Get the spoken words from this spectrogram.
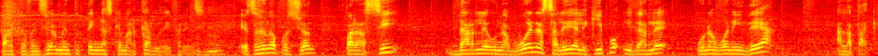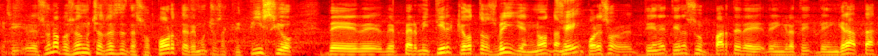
para que ofensivamente tengas que marcar la diferencia. Estás en una posición para así darle una buena salida al equipo y darle una buena idea al ataque. Sí, es una posición muchas veces de soporte, de mucho sacrificio, de, permitir que otros brillen, ¿no? También, Por eso eh, tiene, tiene su parte de, ingrata,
